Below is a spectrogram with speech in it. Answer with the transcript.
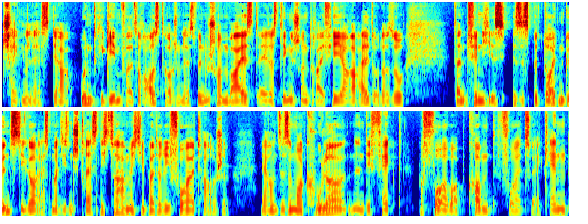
checken lässt, ja, und gegebenenfalls auch austauschen lässt. Wenn du schon weißt, ey, das Ding ist schon drei, vier Jahre alt oder so, dann finde ich, ist, ist es bedeutend günstiger, erstmal diesen Stress nicht zu haben, wenn ich die Batterie vorher tausche. Ja, und es ist immer cooler, einen Defekt, bevor er überhaupt kommt, vorher zu erkennen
